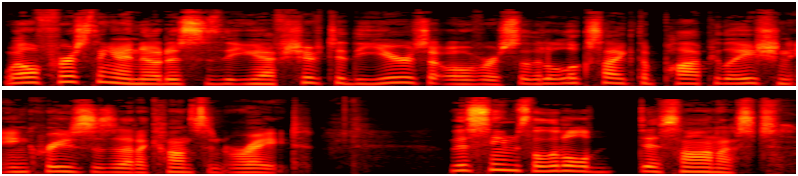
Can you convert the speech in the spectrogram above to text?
Well, first thing I notice is that you have shifted the years over so that it looks like the population increases at a constant rate. This seems a little dishonest.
